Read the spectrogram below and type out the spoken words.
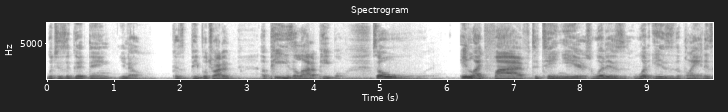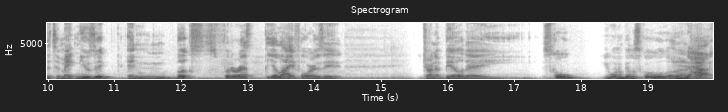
which is a good thing, you know, because people try to appease a lot of people. So, in like five to ten years, what is what is the plan? Is it to make music and books for the rest of your life, or is it trying to build a school? You want to build a school, or mm. I,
